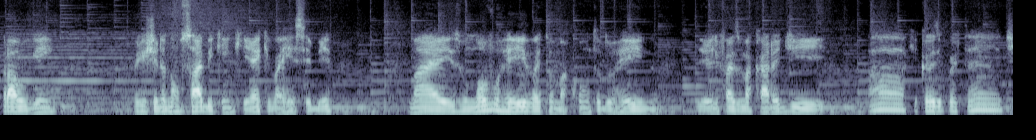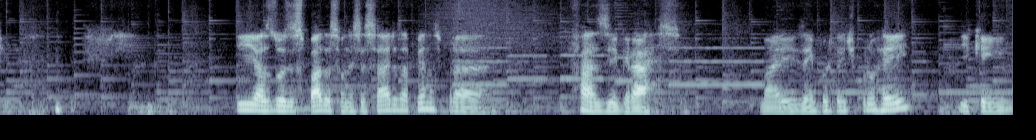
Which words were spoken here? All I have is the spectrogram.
para alguém. A gente ainda não sabe quem que é que vai receber, mas um novo rei vai tomar conta do reino e ele faz uma cara de ah, que coisa importante. e as duas espadas são necessárias apenas para fazer graça mas é importante pro rei e quem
